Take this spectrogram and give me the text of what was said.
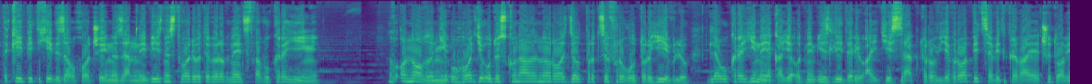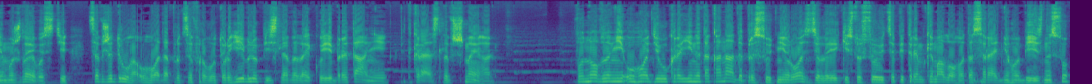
Такий підхід заохочує іноземний бізнес створювати виробництва в Україні. В оновленій угоді удосконалено розділ про цифрову торгівлю. Для України, яка є одним із лідерів it сектору в Європі, це відкриває чудові можливості. Це вже друга угода про цифрову торгівлю після Великої Британії, підкреслив Шмигаль. В угоді України та Канади присутні розділи, які стосуються підтримки малого та середнього бізнесу,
